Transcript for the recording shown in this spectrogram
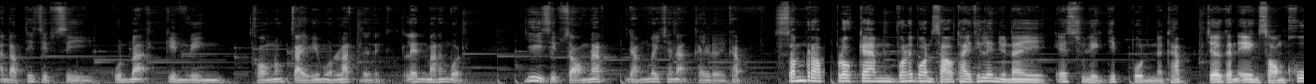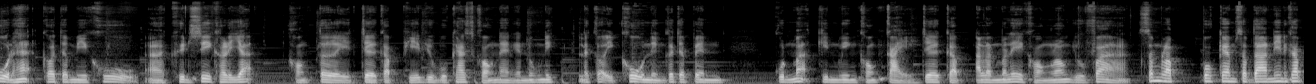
อันดับที่ 14 กุนมะกินวิง ของน้องไก่วิมลรัตน์เล่นมาทั้งหมด 22 นัดยังไม่ชนะใครเลยครับสำหรับโปรแกรมวอลเลย์บอลสาวไทยที่เล่นอยู่ในเอส l ลีกญี่ปุ่นนะครับ เจอกันเอง 2 คู่นะฮะ ก็จะมีคู่ควินซี่คาริยะของเตย เจอกับพีฟยูบูคัสของแนนกันนุกนิก แล้วก็อีกคู่หนึ่งก็จะเป็นกุนมะกินวิงของไก่ เจอกับอารันมาเล่ของน้องยูฟ่าสำหรับโปรแกรมสัปดาห์นี้นะครับ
